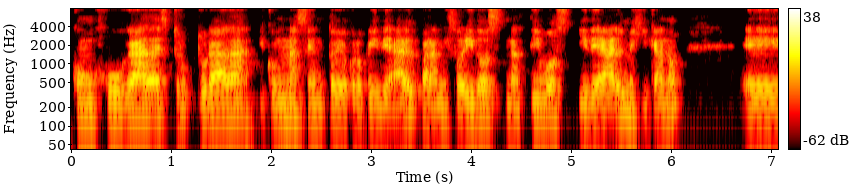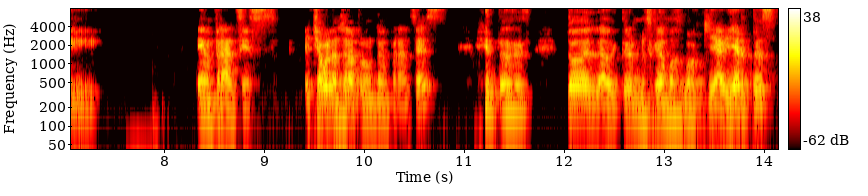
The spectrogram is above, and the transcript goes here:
conjugada, estructurada y con un acento yo creo que ideal para mis oídos nativos, ideal mexicano, eh, en francés. El chavo lanzó la pregunta en francés, entonces todo el auditorio nos quedamos boquiabiertos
